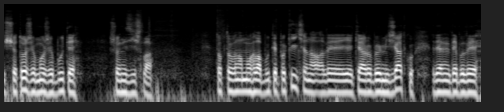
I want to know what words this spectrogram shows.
і що теж може бути, що не зійшла. Тобто вона могла бути покінчена, але як я робив міжрядку, де-не-де були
